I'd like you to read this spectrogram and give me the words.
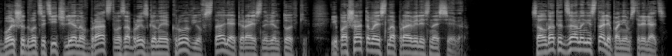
Больше двадцати членов братства, забрызганные кровью, встали, опираясь на винтовки, и, пошатываясь, направились на север. Солдаты Дзана не стали по ним стрелять,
